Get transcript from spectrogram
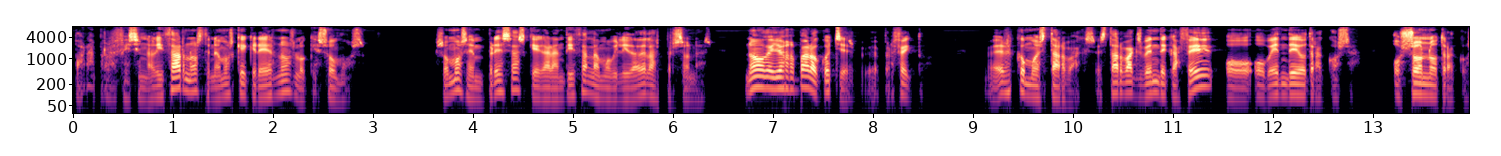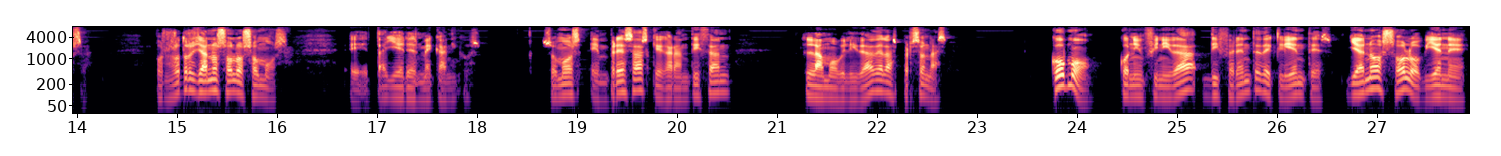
para profesionalizarnos tenemos que creernos lo que somos. Somos empresas que garantizan la movilidad de las personas. No, que yo reparo coches. Eh, perfecto. Es como Starbucks. Starbucks vende café o, vende otra cosa. O son otra cosa. Pues nosotros ya no solo somos eh, talleres mecánicos. Somos empresas que garantizan la movilidad de las personas. ¿Cómo? Con infinidad diferente de clientes. Ya no solo viene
